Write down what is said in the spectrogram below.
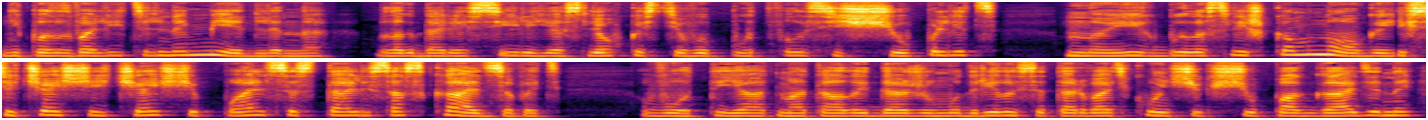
непозволительно медленно. Благодаря силе я с легкостью выпутывалась из щупалец, но их было слишком много, и все чаще и чаще пальцы стали соскальзывать. Вот я отмотала и даже умудрилась оторвать кончик щупа гадины,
